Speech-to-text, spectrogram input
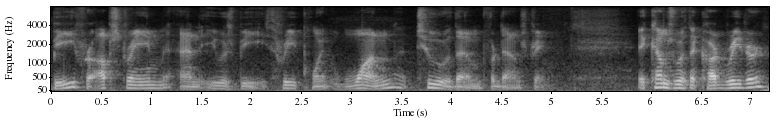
B for upstream and USB 3.1, two of them for downstream. It comes with a card reader,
